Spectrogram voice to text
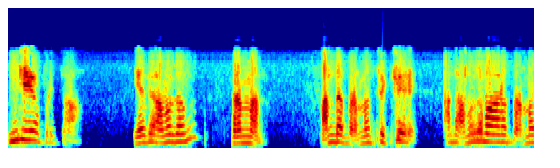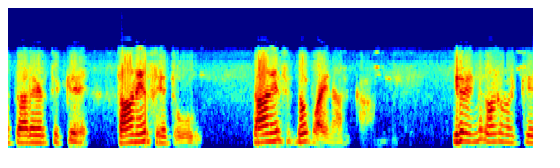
இங்கேயும் அப்படித்தான். எது அமிர்தம்? பிரம்மம் அந்த பிரம்மத்துக்கு அந்த அமிர்தமான பிரம்மத்தை அடையறதுக்கு தானே சேர்த்து தானே சித்தோபாயனா இருக்கா? இதுல என்ன தோஷம் இருக்கு?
